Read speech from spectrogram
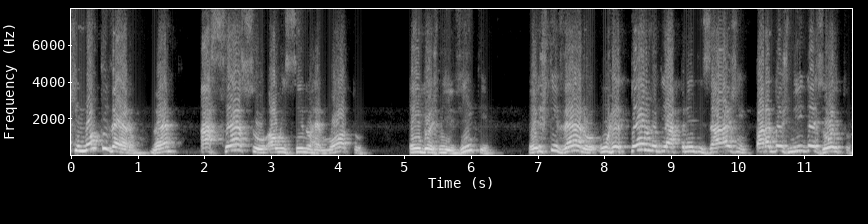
que não tiveram né, acesso ao ensino remoto em 2020, eles tiveram um retorno de aprendizagem para 2018.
